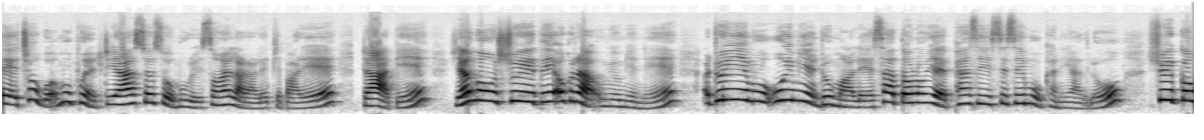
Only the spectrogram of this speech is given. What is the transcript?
တဲ့အချို့ကိုအမှုဖွင့်တရားစွဲဆိုမှုတွေဆောင်ရွက်လာတာလည်းဖြစ်ပါတယ်ဒါအပြင်ရန်ကုန်ရွှေသိန်းဥက္ကရာဦးမျိုးမြင့်နဲ့အတွင်းရင်မှုဦးမြင့်တို့မှလည်းစသုံးလုံးရဲ့ဖမ်းဆီးစစ်ဆေးမှုခံရသလိုရွှေကုံ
